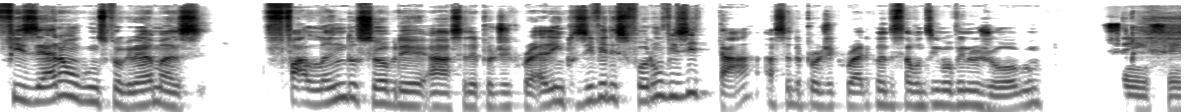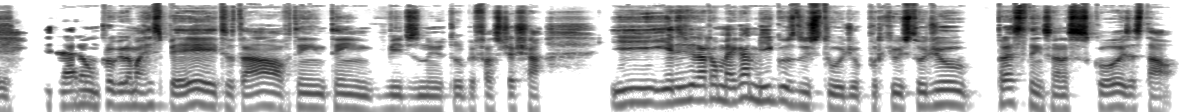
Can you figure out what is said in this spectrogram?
fizeram alguns programas falando sobre a CD Projekt Red. Inclusive, eles foram visitar a CD Projekt Red quando eles estavam desenvolvendo o jogo. Sim, sim. Fizeram um programa a respeito tal. Tem, tem vídeos no YouTube, é fácil de achar. E, e, eles viraram mega amigos do estúdio, porque o estúdio presta atenção nessas coisas tal.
